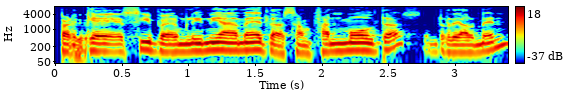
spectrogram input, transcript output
Perquè sí, en línia de meta se'n fan moltes, realment,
